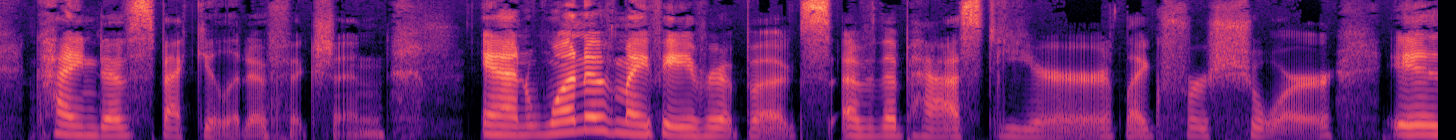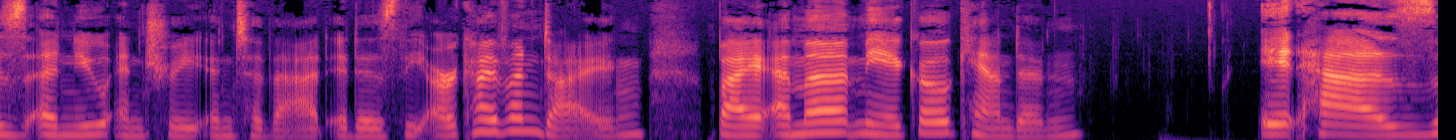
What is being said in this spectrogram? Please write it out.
kind of speculative fiction? And one of my favorite books of the past year, like for sure, is a new entry into that. It is The Archive Undying by Emma Mieko Candon. It has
